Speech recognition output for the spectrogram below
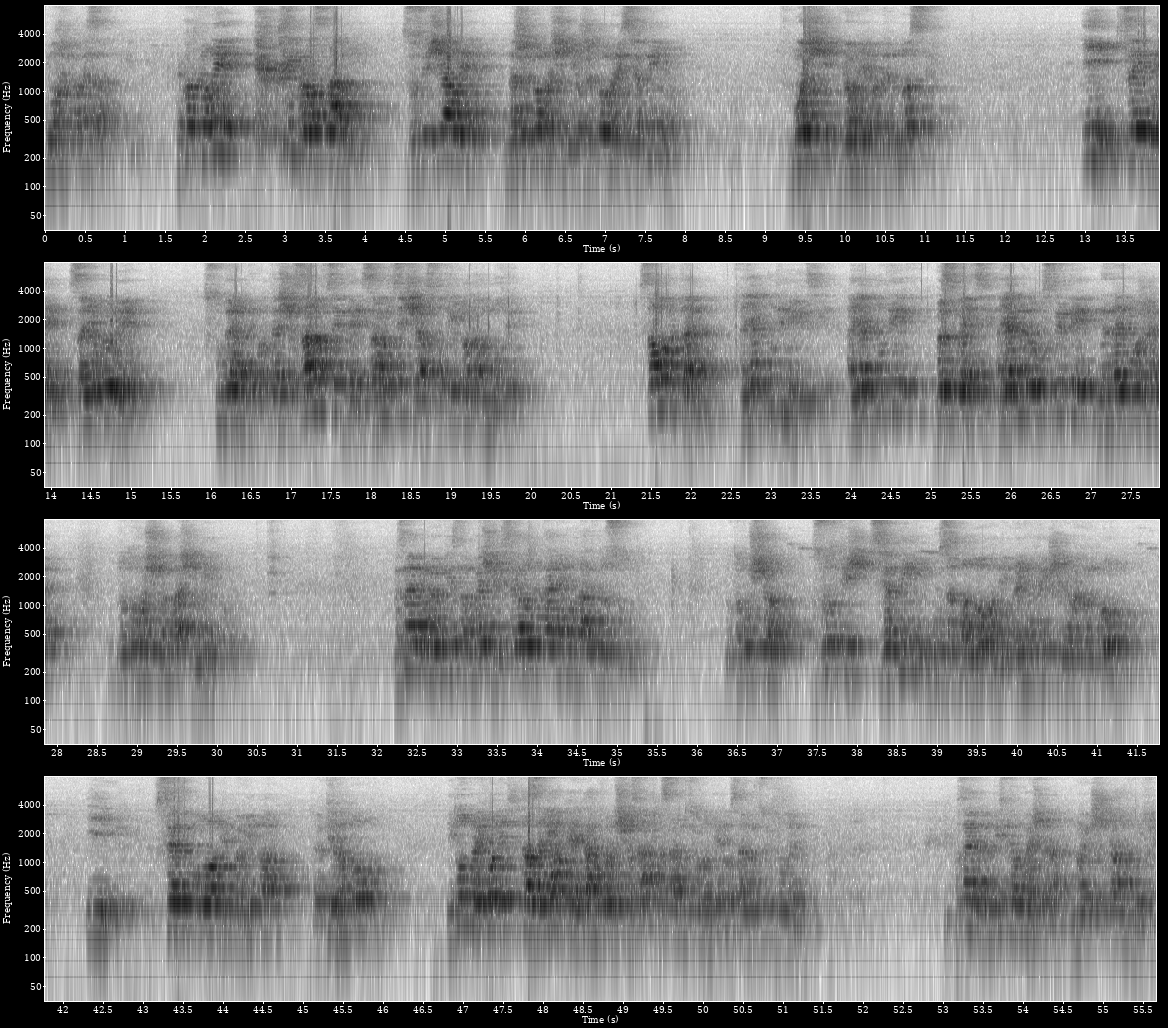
і можуть показати. Так от, коли ці православні зустрічали на Житомирщині у Житомирі святиню мощі Георгія Водоносця, і в цей день заявили студенти про те, що саме в цей день, саме в цей час потрібно там бути, стало питання, а як бути міліції, а як бути безпеці, а як не допустити, не дай Боже, ну того, що ми бачимо інколи. Ви знаєте, ми пізно ввечері стояло питання подати до суду. Ну, тому що зустріч святині був запланований, прийнято рішення виконкому, і все це було відповідно підготовлено. І тут приходить та заявка, яка говорить, що завтра саме в цю годину, саме в цю хвилину. Ви знаєте, до пізнього вечора ми шукали вихід.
